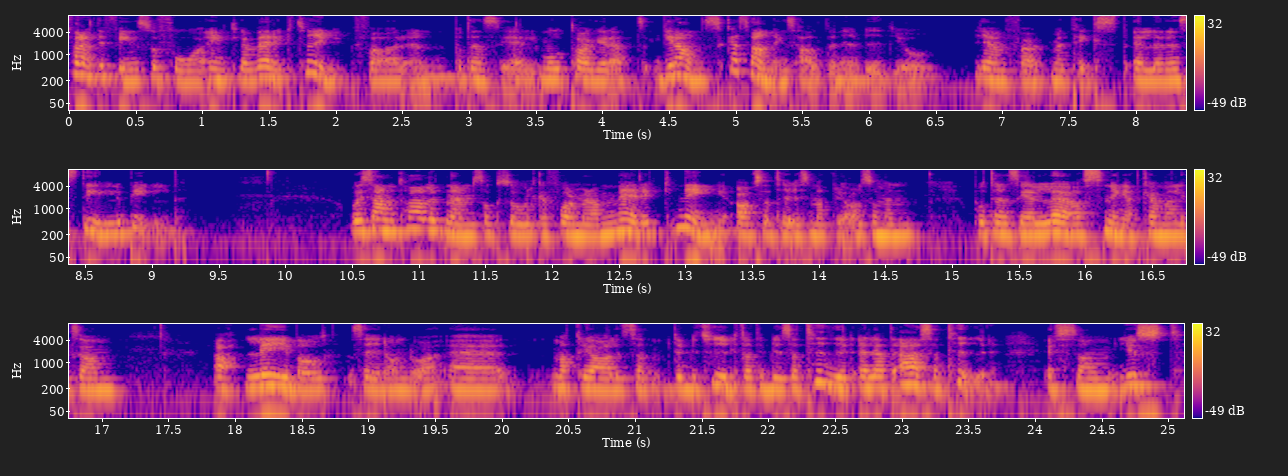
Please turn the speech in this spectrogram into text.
för att det finns så få enkla verktyg för en potentiell mottagare att granska sanningshalten i en video jämfört med text eller en stillbild. Och I samtalet nämns också olika former av märkning av satiriskt material som en potentiell lösning. Att kan man liksom, ja, label, säger de då, eh, materialet så att det blir tydligt att det blir satir, eller att det är satir. Eftersom just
